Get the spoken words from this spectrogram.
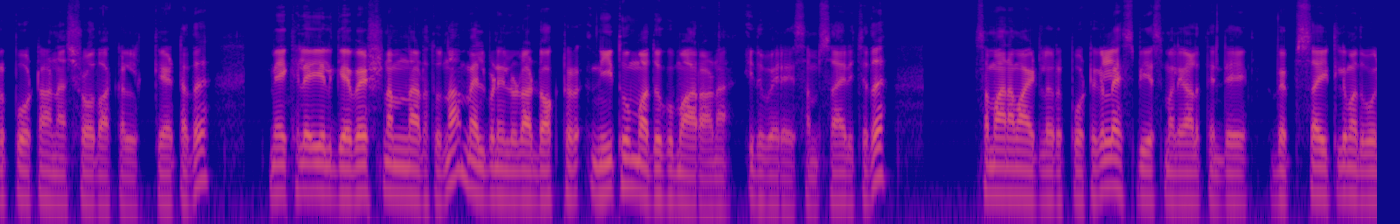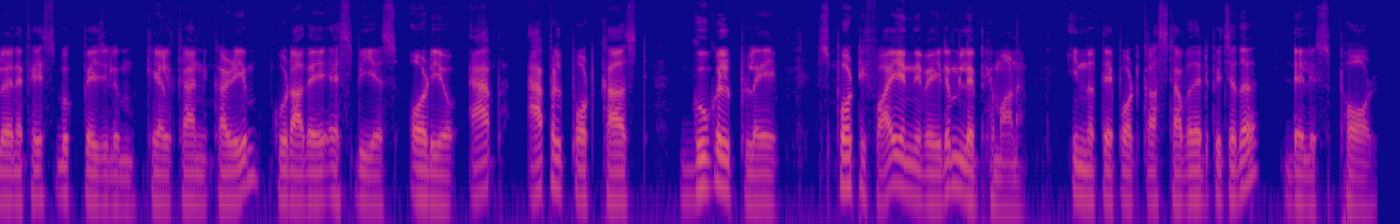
റിപ്പോർട്ടാണ് ശ്രോതാക്കൾ കേട്ടത്. മേഖലയിൽ ഗവേഷണം നടത്തുന്ന മെൽബണിലുള്ള ഡോക്ടർ നീതു മധുകുമാറാണ് ഇതുവരെ സംസാരിച്ചത്. സമാനമായിട്ടുള്ള റിപ്പോർട്ടുകൾ എസ് ബി എസ് മലയാളത്തിന്റെ വെബ്സൈറ്റിലും അതുപോലെ തന്നെ ഫേസ്ബുക്ക് പേജിലും കേൾക്കാൻ കഴിയും. കൂടാതെ S B S audio app Apple podcast Google Play Spotify എന്നിവയിലും ലഭ്യമാണ്. ഇന്നത്തെ പോഡ്കാസ്റ്റ് അവതരിപ്പിച്ചത് ഡെലിസ് പോൾ.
